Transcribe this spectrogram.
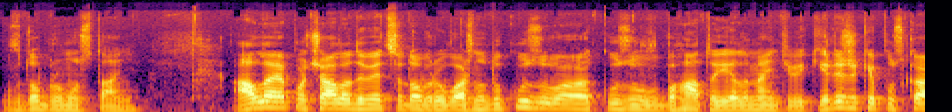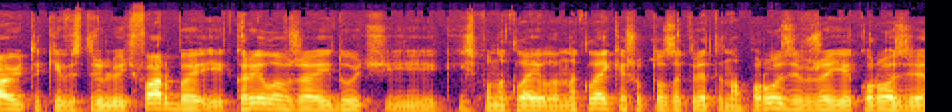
в доброму стані. Але почало дивитися добре уважно до кузова. Кузов багато є елементів, які рижики пускають, такі вистрілюють фарби, і крила вже йдуть, і якісь понаклеїли наклейки, щоб то закрити. На порозі вже є корозія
